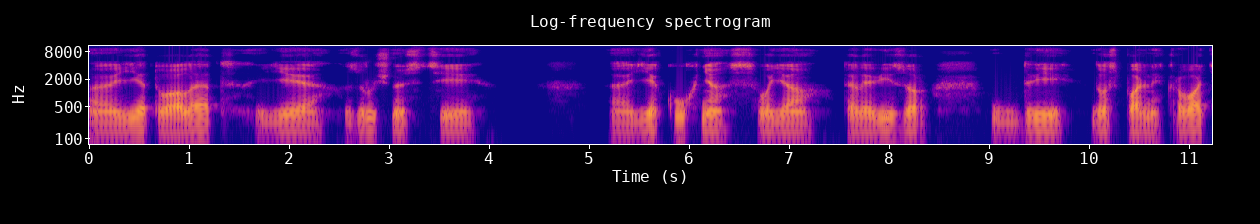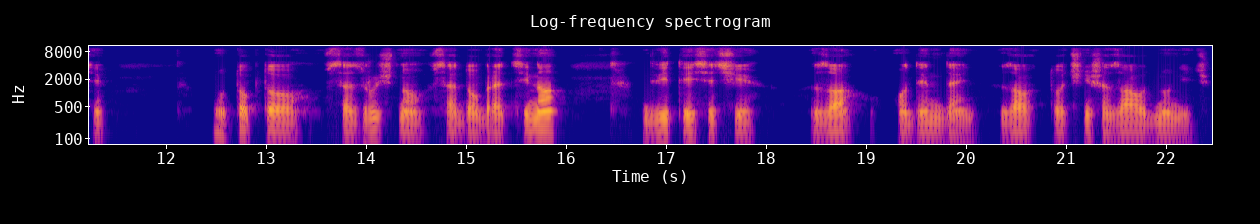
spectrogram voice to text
Е, Є туалет, є зручності, е, є кухня своя, телевізор, дві двоспальних кроваті. Ну, тобто, все зручно, все добре. Ціна 2000 за один день, за, точніше за одну ніч.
